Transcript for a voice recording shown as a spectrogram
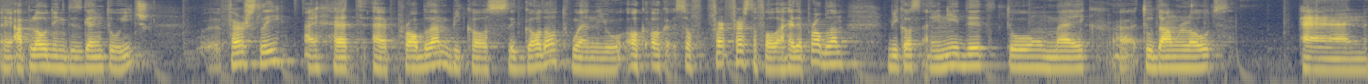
uploading this game to itch. Firstly, I had a problem because Godot, when you okay, okay so first of all, I had a problem because I needed to make uh, to download an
